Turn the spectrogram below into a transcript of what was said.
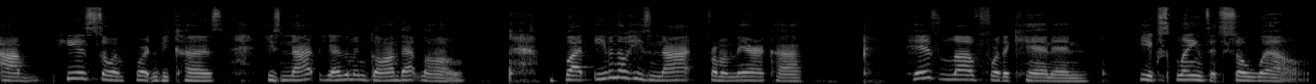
Um, he is so important because he's not, he hasn't been gone that long. But even though he's not from America, his love for the canon, he explains it so well.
